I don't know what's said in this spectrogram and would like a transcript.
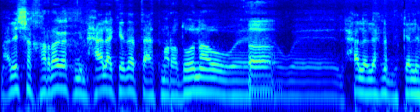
معلش أخرجك من حالة كده بتاعت مارادونا. آه. والحالة اللي إحنا بنتكلم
